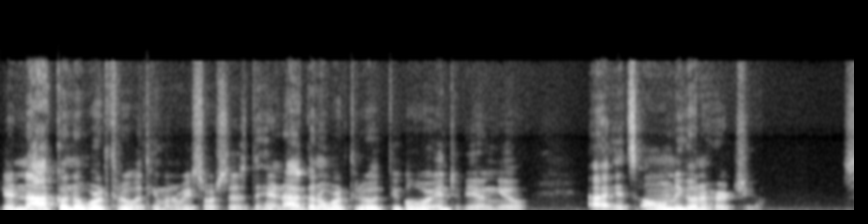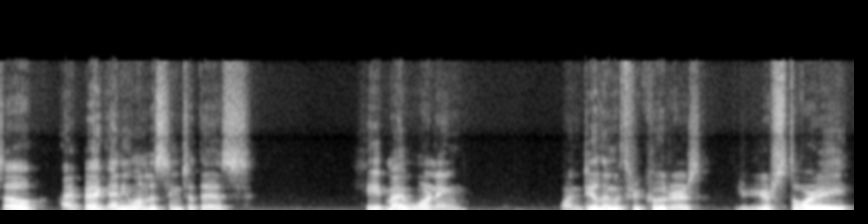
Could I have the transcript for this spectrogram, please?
you're not going to work through it with human resources. They're not going to work through it with people who are interviewing you. Uh, it's only going to hurt you. So I beg anyone listening to this, heed my warning. When dealing with recruiters, your story,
